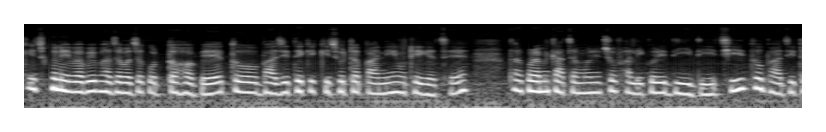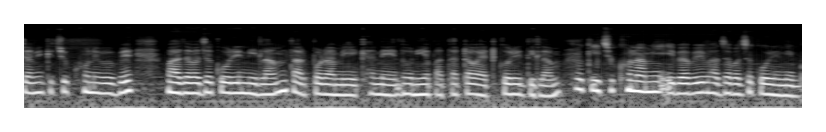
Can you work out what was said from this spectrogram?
কিছুক্ষণ এভাবে ভাজা ভাজা করতে হবে। তো ভাজি থেকে কিছুটা পানি উঠে গেছে। তারপর আমি কাঁচামরিচও ফালি করে দিয়ে দিয়েছি। তো ভাজিটা আমি কিছুক্ষণ এভাবে ভাজা ভাজা করে নিলাম। তারপর আমি এখানে ধনিয়া পাতাটাও অ্যাড করে দিলাম। তো কিছুক্ষণ আমি এভাবে ভাজা ভাজা করে নেব।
